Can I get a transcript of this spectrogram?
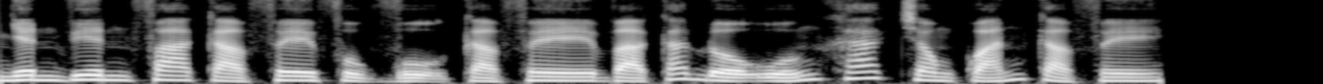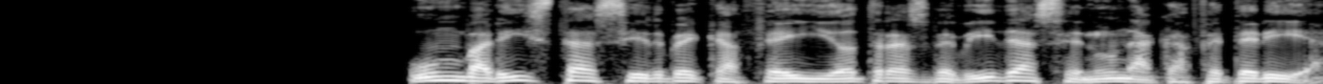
Nhân viên pha cà phê phục vụ cà phê và các đồ uống khác trong quán cà phê. Un barista sirve café y otras bebidas en una cafetería.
